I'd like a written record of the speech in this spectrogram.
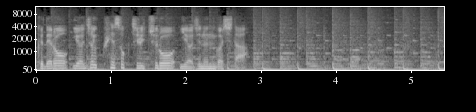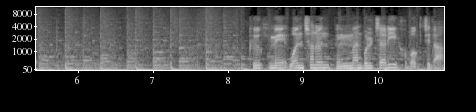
그대로 이어져 쾌속 질주로 이어지는 것이다. 그 힘의 원천은 100만 불짜리 허벅지다.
